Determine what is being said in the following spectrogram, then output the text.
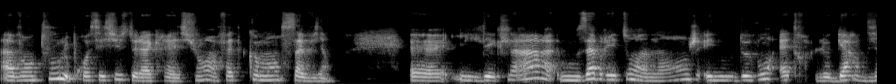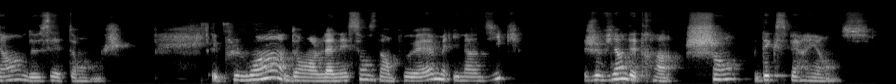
avant tout le processus de la création, en fait comment ça vient. Euh, il déclare Nous abritons un ange et nous devons être le gardien de cet ange. Et plus loin, dans La naissance d'un poème, il indique Je viens d'être un champ d'expérience.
